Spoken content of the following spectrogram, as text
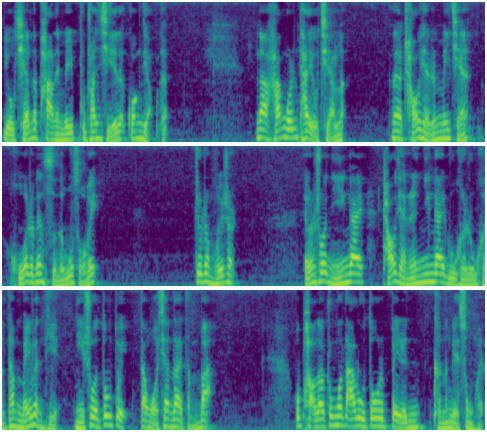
有钱的怕那没不穿鞋的光脚的。那韩国人太有钱了，那朝鲜人没钱，活着跟死的无所谓。就这么回事儿。有人说你应该朝鲜人应该如何如何，他们没问题，你说的都对。但我现在怎么办？我跑到中国大陆都是被人可能给送回来。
